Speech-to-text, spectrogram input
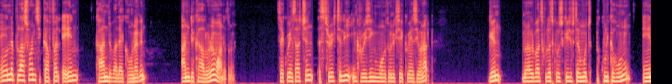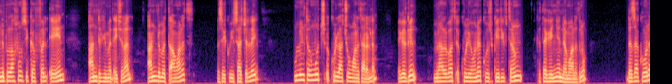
n plus one ሲካፈል a n ከአንድ በላይ ከሆነ ግን አንድ ካልሆነ ማለት ነው sequence አችን strictly increasing monotonic sequence ይሆናል። ግን ምናልባት ሁለት consecutive term ኦች እኩል ከሆኑ n plus one ሲካፈል a n አንድ ሊመጣ ይችላል። አንድ መጣ ማለት በ sequence አችን ላይ ሁሉም term ኦች እኩል ናቸው ማለት አይደለም። ነገር ግን ምናልባት እኩል የሆነ consecutive term ከተገኘ እንደማለት ነው። እንደዛ ከሆነ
